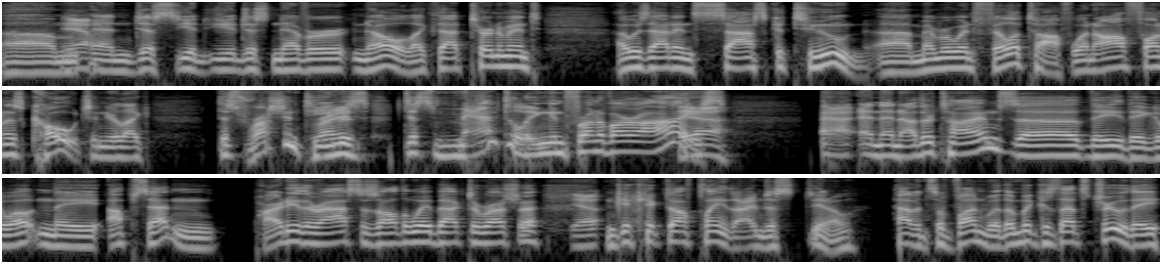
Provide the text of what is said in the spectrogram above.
um, Yeah. and just you, you just never know. Like that tournament I was at in Saskatoon. Uh, remember when Filatov went off on his coach, and you're like, this Russian team Right. is dismantling in front of our eyes. Yeah. Uh, and then other times uh, they they go out and they upset and party their asses all the way back to Russia Yeah. and get kicked off planes. I'm just you know having some fun with them because that's true. They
